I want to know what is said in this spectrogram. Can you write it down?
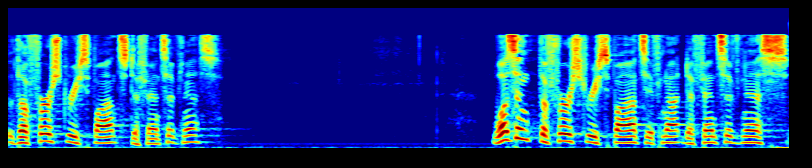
the first response defensiveness? Wasn't the first response, if not defensiveness,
